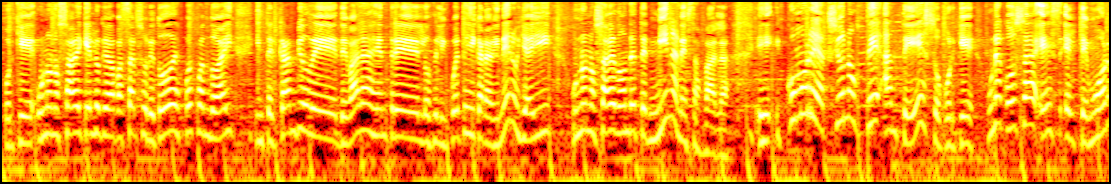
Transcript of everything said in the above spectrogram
porque uno no sabe qué es lo que va a pasar, sobre todo después cuando hay intercambio de, de balas entre los delincuentes y carabineros, y ahí uno no sabe dónde terminan esas balas. Eh, ¿Cómo reacciona usted ante eso? Porque una cosa es el temor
